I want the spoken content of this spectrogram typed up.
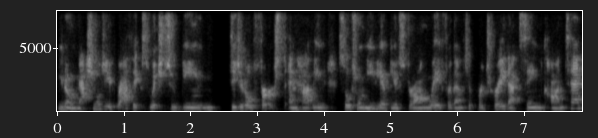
you know national geographic switch to being digital first and having social media be a strong way for them to portray that same content,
